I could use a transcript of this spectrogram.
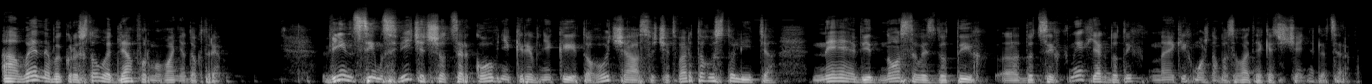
але не використовує для формування доктрин. Він цим свідчить, що церковні керівники того часу, 4 століття, не відносились до, тих, е, до цих книг, як до тих, на яких можна базувати якесь вчення для церкви.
